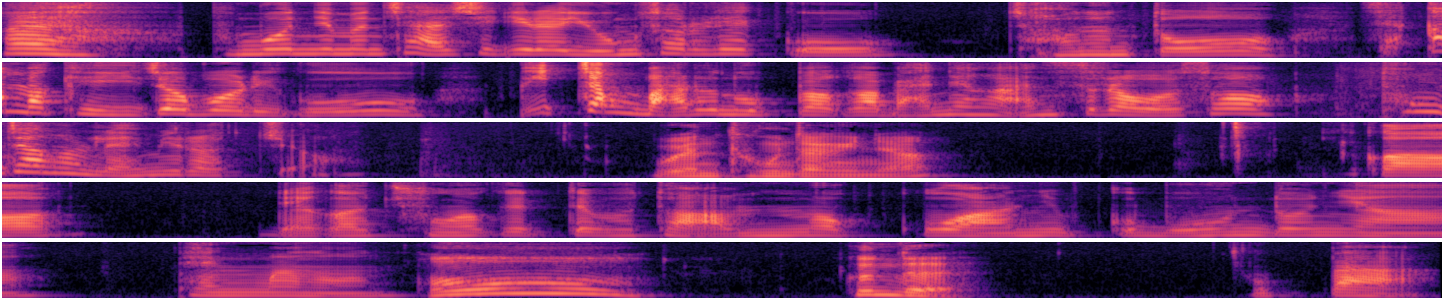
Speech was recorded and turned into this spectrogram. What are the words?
아휴, 부모님은 자식이라 용서를 했고 저는 또 새까맣게 잊어버리고 삐쩍 마른 오빠가 마냥 안쓰러워서 통장을 내밀었죠. 웬 통장이냐? 이거 내가 중학교 때부터 안 먹고 안 입고 모은 돈이야. 100만 원. 어. 근데 오빠,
